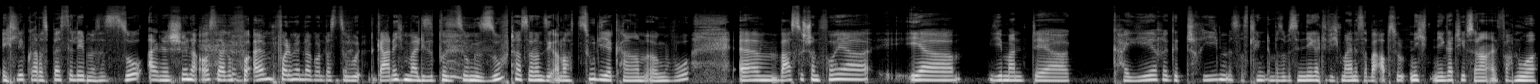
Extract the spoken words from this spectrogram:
Ich lebe gerade das beste Leben. Das ist so eine schöne Aussage, vor allem vor dem Hintergrund, dass du gar nicht mal diese Position gesucht hast, sondern sie auch noch zu dir kam irgendwo. Ähm, warst du schon vorher eher jemand, der Karriere getrieben ist. Das klingt immer so ein bisschen negativ. Ich meine es aber absolut nicht negativ, sondern einfach nur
